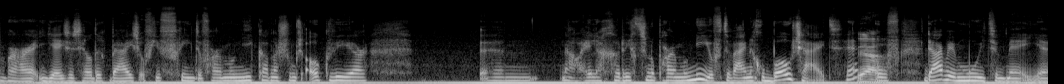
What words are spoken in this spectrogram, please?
waar Jezus heel dichtbij is, of je vriend of harmonie, kan er soms ook weer. ehm, nou, heel erg gericht zijn op harmonie of te weinig op boosheid. Hè? Ja. Of daar weer moeite mee, eh,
